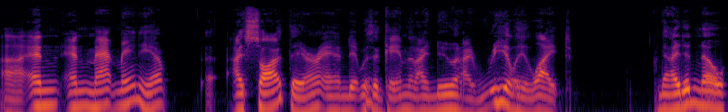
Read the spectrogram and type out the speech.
Uh, and, and Mat Mania, I saw it there and it was a game that I knew and I really liked. Now, I didn't know,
